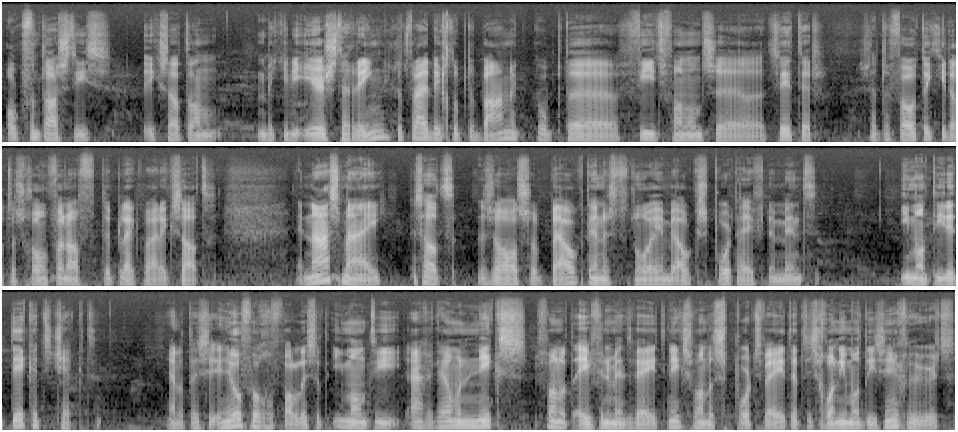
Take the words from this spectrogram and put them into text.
Ook fantastisch. Ik zat dan een beetje die eerste ring. Ik zat vrij dicht op de baan. Ik, op de feed van onze eh, Twitter zet een fotootje. Dat was gewoon vanaf de plek waar ik zat. En naast mij zat, zoals bij elk tennistoernooi en bij elk sportevenement, iemand die de tickets checkt. En dat is in heel veel gevallen is dat iemand die eigenlijk helemaal niks van het evenement weet, niks van de sport weet. Het is gewoon iemand die is ingehuurd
